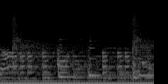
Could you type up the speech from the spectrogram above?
I'm gonna go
